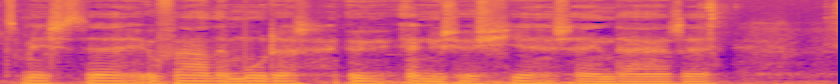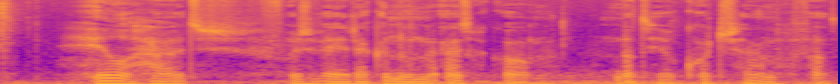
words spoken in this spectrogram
tenminste uh, uw vader, moeder u en uw zusje zijn daar heel huids... voor zover je dat kan noemen, uitgekomen. Dat heel kort samengevat.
